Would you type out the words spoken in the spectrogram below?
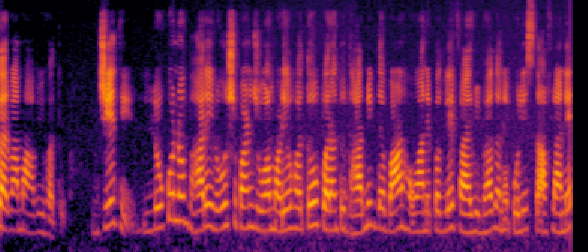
કરવામાં આવ્યું હતું. જેથી લોકોનો ભારે રોષ પણ જોવા મળ્યો હતો, પરંતુ ધાર્મિક દબાણ હોવાને પગલે ફાયર વિભાગ અને પોલીસ કાફલાને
